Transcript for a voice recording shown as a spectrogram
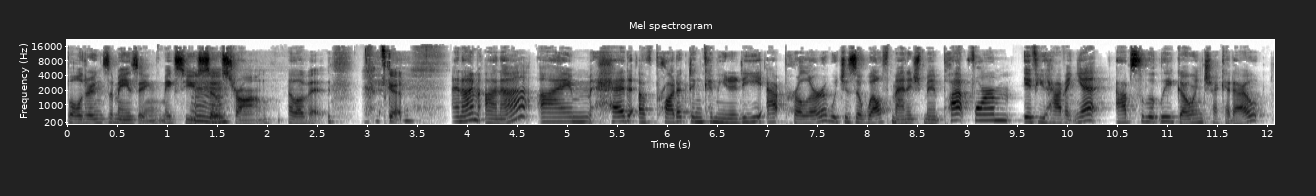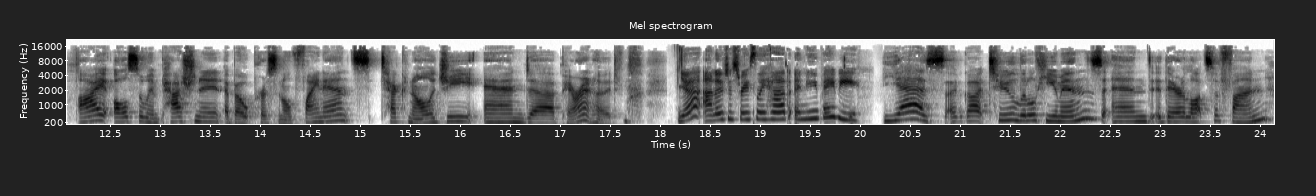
Bouldering's amazing, makes you so strong. I love it. It's good. And I'm Ana. I'm head of product and community at Pearler, which is a wealth management platform. If you haven't yet, absolutely go and check it out. I also am passionate about personal finance, technology, and uh, parenthood. Yeah, Ana just recently had a new baby. yes, I've got two little humans and they're lots of fun.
